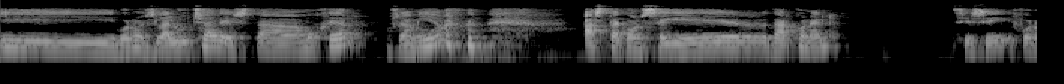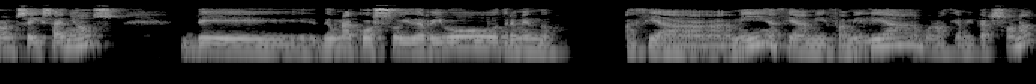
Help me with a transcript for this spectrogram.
Y bueno, es la lucha de esta mujer, o sea, mía, hasta conseguir dar con él. Sí, sí, fueron seis años de, un acoso y derribo tremendo hacia mí, hacia mi familia, bueno, hacia mi persona,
